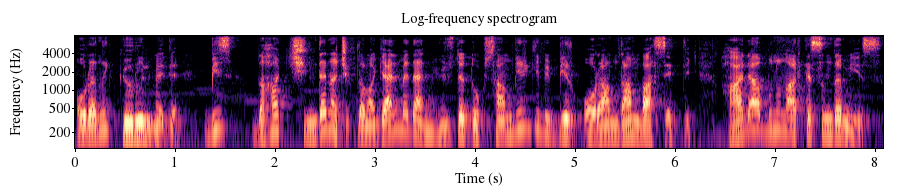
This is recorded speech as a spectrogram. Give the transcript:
oranı görülmedi. Biz daha Çin'den açıklama gelmeden %91 gibi bir orandan bahsettik. Hala bunun arkasında mıyız?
